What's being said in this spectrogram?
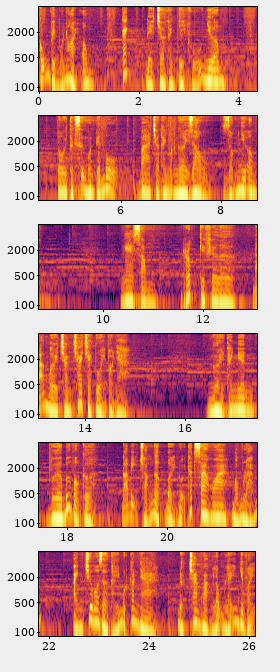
cũng vì muốn hỏi ông cách để trở thành tỷ phú như ông. Tôi thực sự muốn tiến bộ và trở thành một người giàu giống như ông." Nghe xong, Rockefeller đã mời chàng trai trẻ tuổi vào nhà. Người thanh niên vừa bước vào cửa đã bị choáng ngợp bởi nội thất xa hoa bóng loáng. Anh chưa bao giờ thấy một căn nhà được trang hoàng lộng lẫy như vậy.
